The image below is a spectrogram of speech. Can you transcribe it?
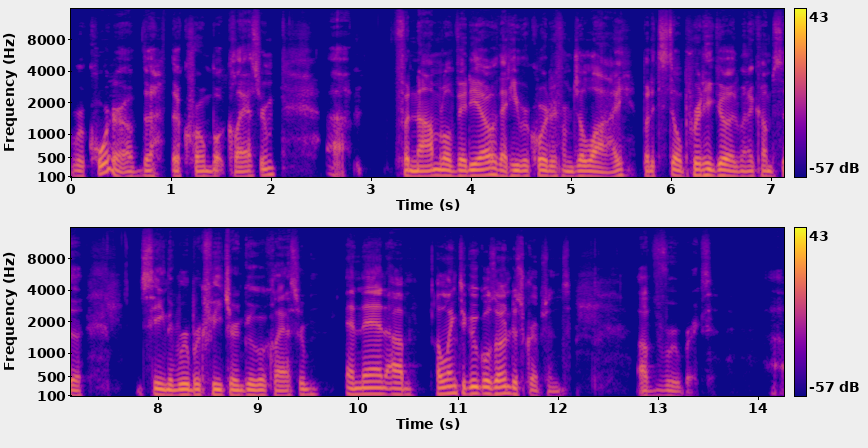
recorder of the the Chromebook Classroom. Uh, phenomenal video that he recorded from July, but it's still pretty good when it comes to seeing the rubric feature in Google Classroom. And then um, a link to Google's own descriptions of rubrics. Uh,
